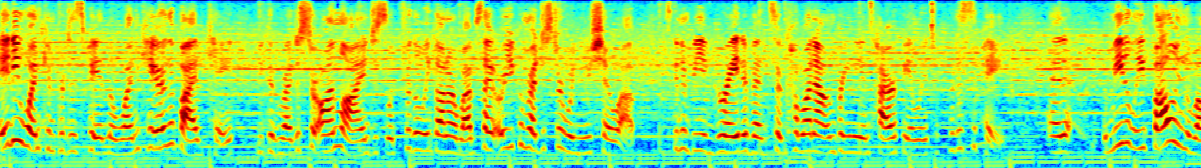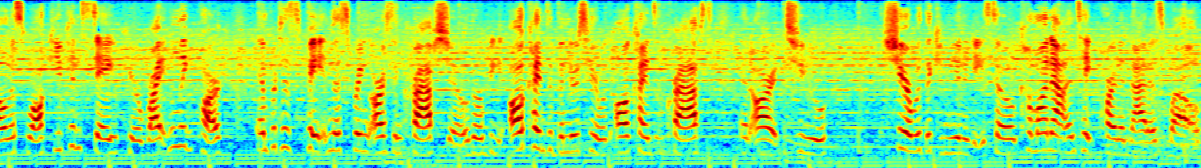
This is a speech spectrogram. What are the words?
anyone can participate in the 1K or the 5K. You can register online, just look for the link on our website, or you can register when you show up. It's going to be a great event, so come on out and bring the entire family to participate. And immediately following the wellness walk, you can stay here right in League Park and participate in the Spring Arts and Crafts Show. There will be all kinds of vendors here with all kinds of crafts and art to share with the community. So come on out and take part in that as well.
